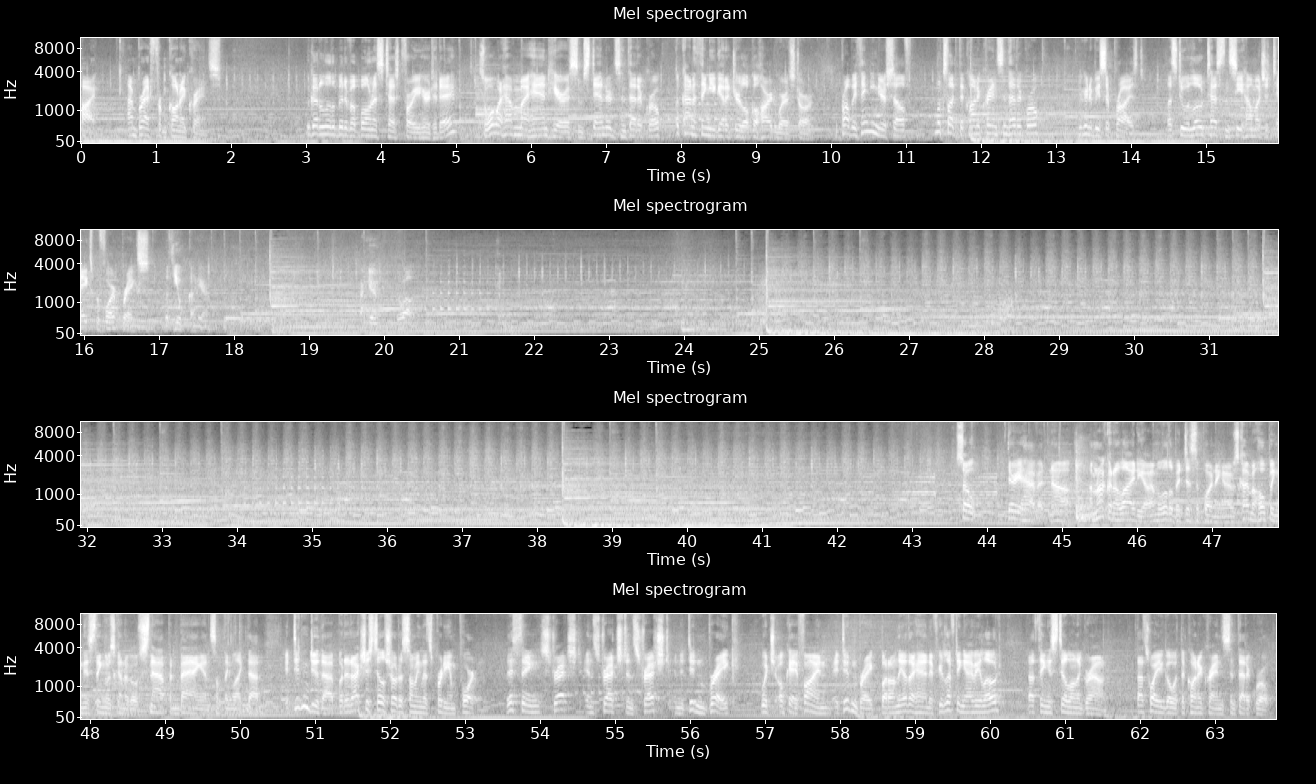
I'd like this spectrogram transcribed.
Hi, I'm Brett from Konecranes. We got a little bit of a bonus test for you here today. So what I have in my hand here is some standard synthetic rope, the kind of thing you get at your local hardware store. You're probably thinking to yourself, looks like the Konecranes synthetic rope. You're gonna be surprised. Let's do a load test and see how much it takes before it breaks with Jukka here. Thank you. You're welcome. So there you have it. Now, I'm not going to lie to you, I'm a little bit disappointing. I was kind of hoping this thing was going to go snap and bang and something like that. It didn't do that, but it actually still showed us something that's pretty important. This thing stretched and stretched and stretched, and it didn't break, which, okay, fine, it didn't break, but on the other hand, if you're lifting heavy load, that thing is still on the ground. That's why you go with the Konecranes synthetic rope.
